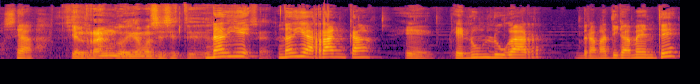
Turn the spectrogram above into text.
O sea, Si el rango, digamos, es este. Nadie, o sea, nadie arranca eh, en un lugar dramáticamente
